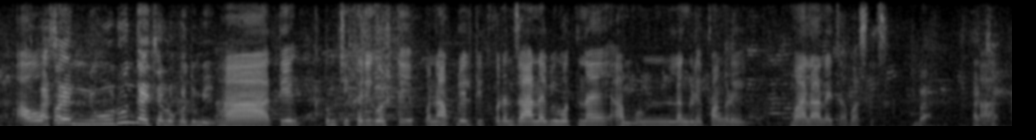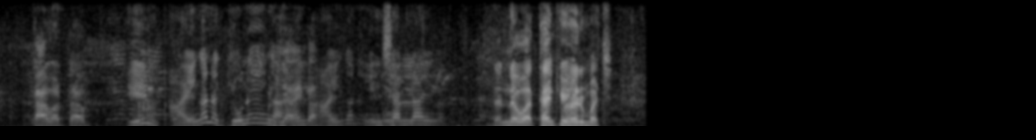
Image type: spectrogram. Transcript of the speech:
असे निवडून द्यायचे लोक तुम्ही. हा ते तुमची खरी गोष्ट आहे. पण आपल्याला तिथपर्यंत जाणं बी होत नाही. आपण लंगडे पांगडे माल आणायचा बसायचा बर. अच्छा. काय वाटतं? येईल? आएगा ना? क्यों नहीं आएगा आएगा? आएगा ना? आएगा धन्यवाद. Thank you very much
